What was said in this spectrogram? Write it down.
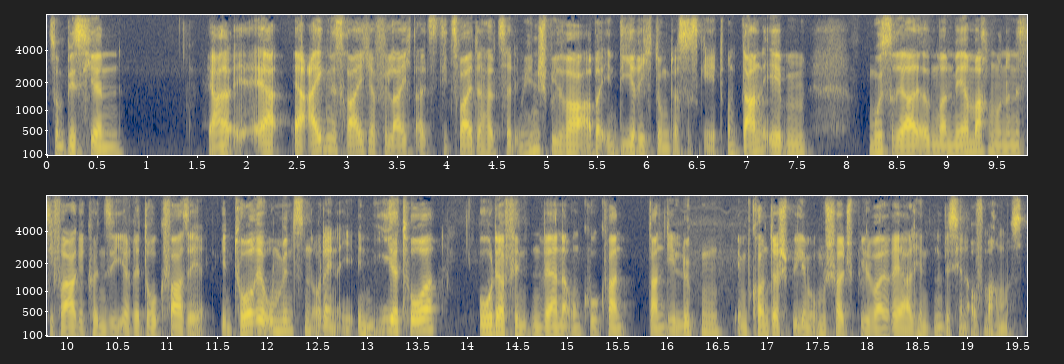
so ein bisschen ja, er, ereignisreicher vielleicht als die zweite Halbzeit im Hinspiel war, aber in die Richtung, dass es geht. Und dann eben muss Real irgendwann mehr machen und dann ist die Frage, können sie ihre Druckphase in Tore ummünzen oder in, in ihr Tor oder finden Werner und Kokwan dann die Lücken im Konterspiel, im Umschaltspiel, weil Real hinten ein bisschen aufmachen muss.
